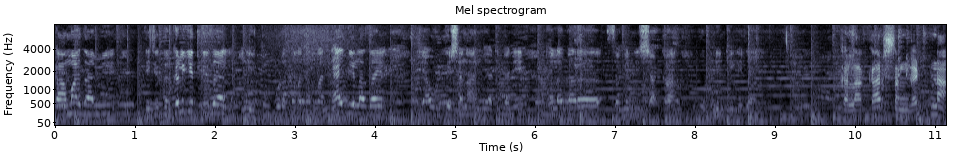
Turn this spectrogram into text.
कामं आहेत आम्ही त्याची दखल घेतली जाईल आणि इथून पुढे कलाकारांना न्याय दिला जाईल. या उद्देशानं आम्ही या ठिकाणी कलाकार संघटनेची शाखा ओपनिंग केलेली आहे. कलाकार संघटना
